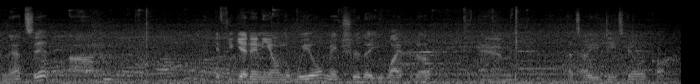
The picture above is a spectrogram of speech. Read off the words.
And that's it. Um, if you get any on the wheel, make sure that you wipe it up, and that's how you detail a car.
